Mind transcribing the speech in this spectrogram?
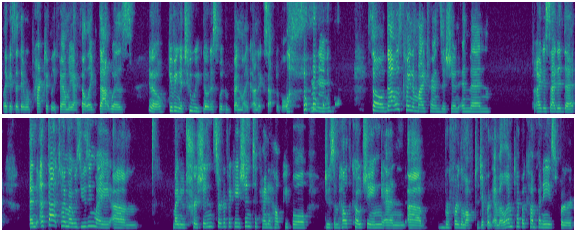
like I said, they were practically family. I felt like that was, you know, giving a two week notice would have been like unacceptable. Mm-hmm. So that was kind of my transition. And then I decided that, and at that time I was using my, um, my nutrition certification to kind of help people do some health coaching and uh, refer them off to different MLM type of companies for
